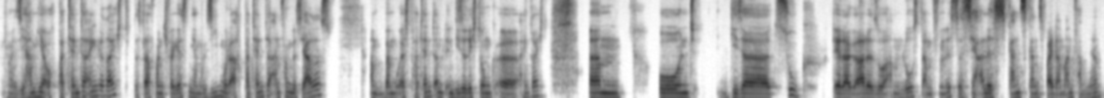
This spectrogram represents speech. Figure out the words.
ich meine, sie haben hier auch Patente eingereicht, das darf man nicht vergessen, die haben sieben oder acht Patente Anfang des Jahres am, beim US-Patentamt in diese Richtung äh, eingereicht. Ähm, und dieser Zug, der da gerade so am Losdampfen ist, das ist ja alles ganz, ganz weit am Anfang. Ne?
